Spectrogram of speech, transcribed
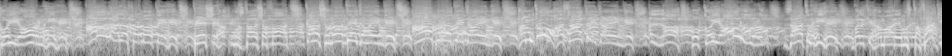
कोई और नहीं है। आला फरमाते हैं पेश हक मुस्ता शफात का सुनाते जाएँगे, आप रोते जाएँगे, हमको हंसाते जाएँगे। अल्लाह, वो कोई और जात नहीं है, बल्कि हमारे मुस्तफ़ा की।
